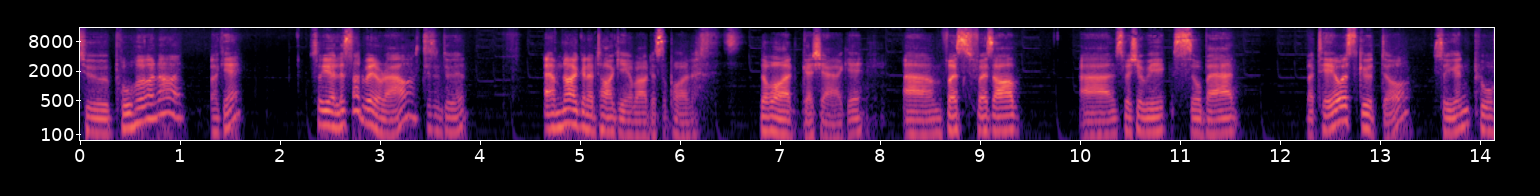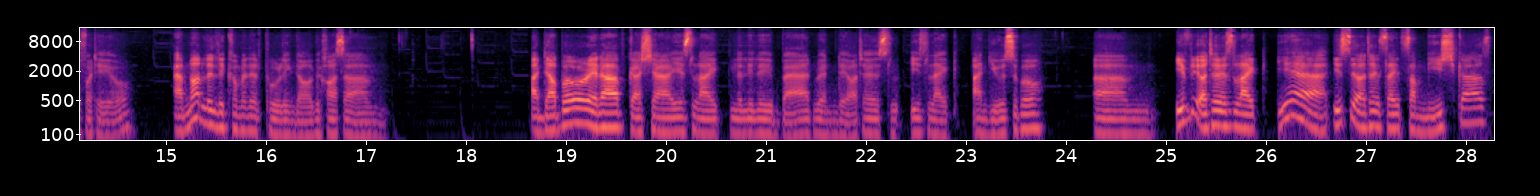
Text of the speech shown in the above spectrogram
to pull her or not. Okay? So yeah, let's not wait around. Listen to it. I'm not gonna talking about the support support gacha, okay? Um first first off, uh special week so bad. But Teo is good though. So you can pull for Teo. I'm not really recommended pulling though because um a double red up gacha is like really, really bad when the author is, is like unusable. Um if the author is like yeah, if the author is like some niche cast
